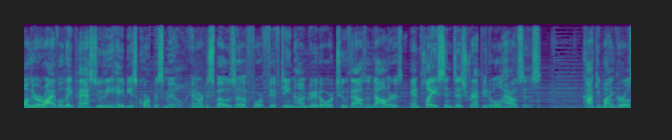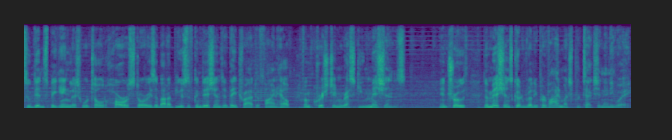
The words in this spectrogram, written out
On their arrival, they pass through the habeas corpus mill and are disposed of for $1,500 or $2,000 and placed in disreputable houses. Concubine girls who didn't speak English were told horror stories about abusive conditions if they tried to find help from Christian rescue missions. In truth, the missions couldn't really provide much protection anyway,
